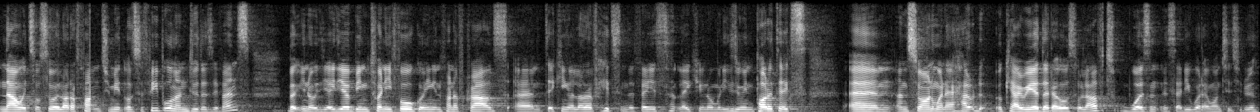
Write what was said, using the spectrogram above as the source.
Now it's also a lot of fun to meet lots of people and do those events. But you know, the idea of being 24, going in front of crowds, um, taking a lot of hits in the face, like you normally do in politics, um, and so on, when I had a career that I also loved, wasn't necessarily what I wanted to do.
